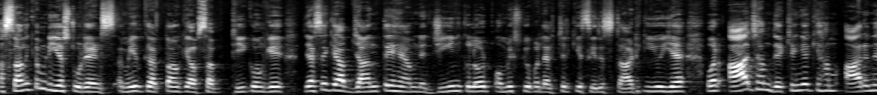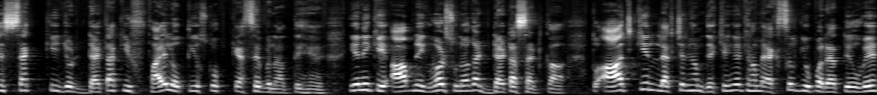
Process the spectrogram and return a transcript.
असलम डियर स्टूडेंट्स उम्मीद करता हूँ कि आप सब ठीक होंगे। जैसे कि आप जानते हैं, हमने जीन क्लोड ओमिक्स के ऊपर लेक्चर की सीरीज़ स्टार्ट की हुई है और आज हम देखेंगे कि हम आर एन सेक की जो डाटा की फ़ाइल होती है, उसको कैसे बनाते हैं। यानी कि आपने एक वर्ड सुना होगा डाटा सेट का। तो आज के लेक्चर में हम देखेंगे कि हम एक्सेल के ऊपर रहते हुए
